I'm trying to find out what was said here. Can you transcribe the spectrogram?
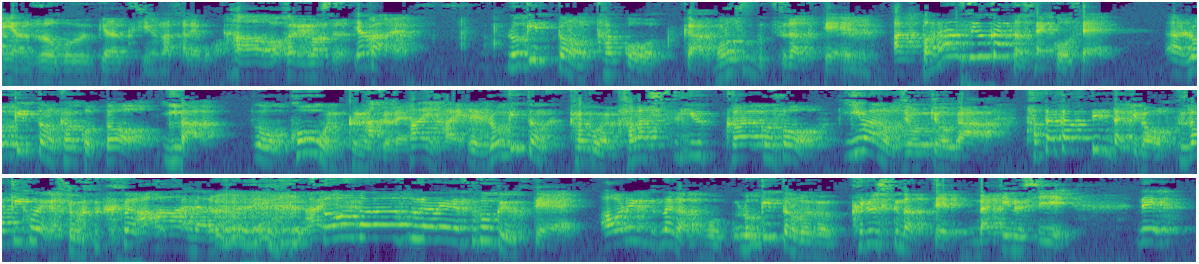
ーディアンズ・オブ・ギャラクシーの中でも。ああ、わかります。やっぱ、ロケットの過去がものすごく辛くて、うんあ、バランス良かったですね、構成。あロケットの過去と今と交互に来るんですよね。あはいはいでロケットの過去が悲しすぎるからこそ、今の状況が戦ってんだけど、ふざけ声がすごく。ああ、なるほどね。そのバランスがね、すごく良くて、あ俺、なんかもう、ロケットの部分苦しくなって泣けるし、で、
